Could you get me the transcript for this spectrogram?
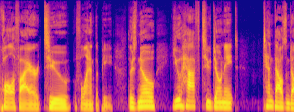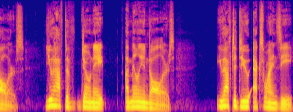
qualifier to philanthropy. There's no, you have to donate $10,000. You have to donate a million dollars. You have to do X, Y, and Z.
